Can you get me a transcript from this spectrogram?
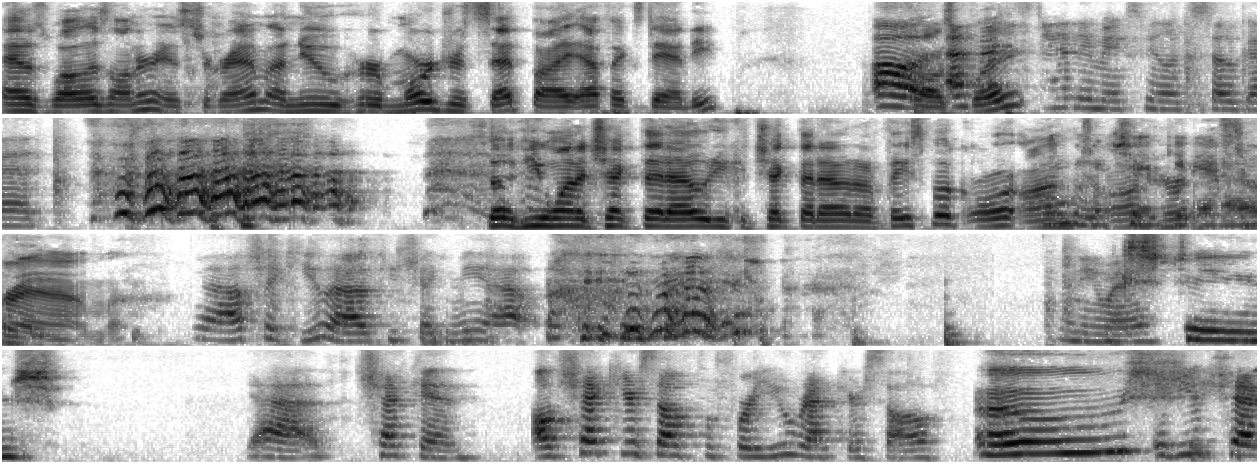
as well as on her Instagram, a new her Mordred set by FX Dandy. Oh, cosplay? FX Standing makes me look so good. So if you want to check that out, you can check that out on Facebook or on, gonna on her it out. Instagram. yeah, I'll check you out if you check me out. anyway, Exchange. yeah, check in. I'll check yourself before you wreck yourself. Oh If you shit. check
